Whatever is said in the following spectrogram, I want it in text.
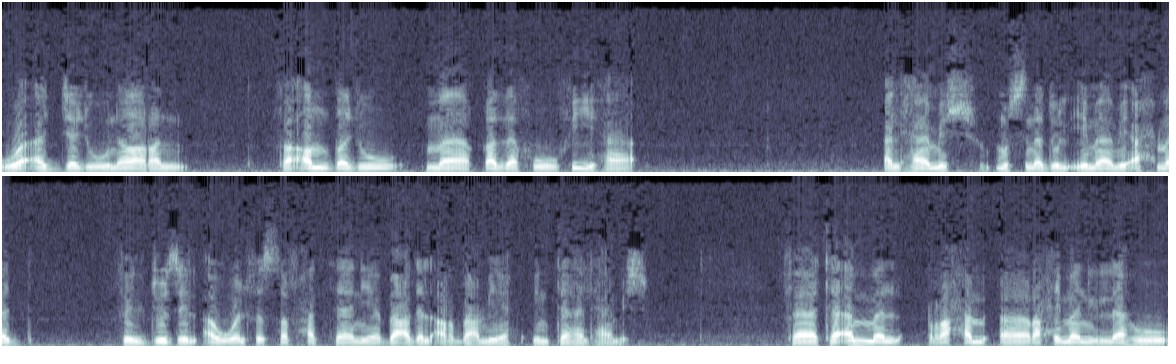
وأججوا نارا فأنضجوا ما قذفوا فيها. الهامش مسند الإمام أحمد في الجزء الأول في الصفحة الثانية بعد الأربعمائة انتهى الهامش. فتأمل رحم رحمني الله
